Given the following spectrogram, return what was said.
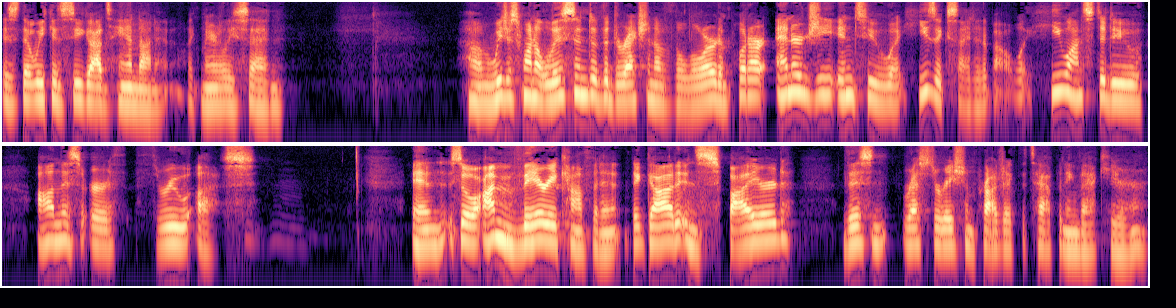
is that we can see God's hand on it, like Marilee said. Um, we just want to listen to the direction of the Lord and put our energy into what He's excited about, what He wants to do on this earth through us. And so I'm very confident that God inspired this restoration project that's happening back here.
